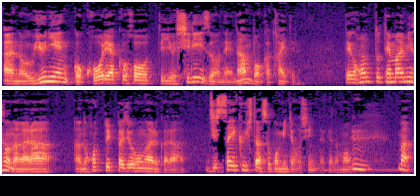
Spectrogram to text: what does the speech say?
あのウユニ塩湖攻略法っていうシリーズをね何本か書いてる。で本当手前味噌ながらあの本当いっぱい情報があるから実際行く人はそこ見てほしいんだけども、うん。まあ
